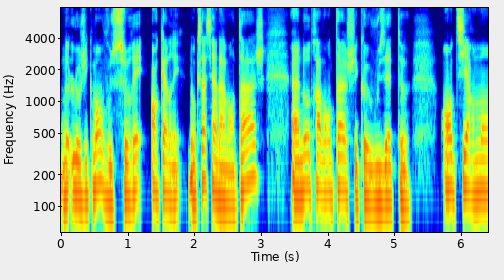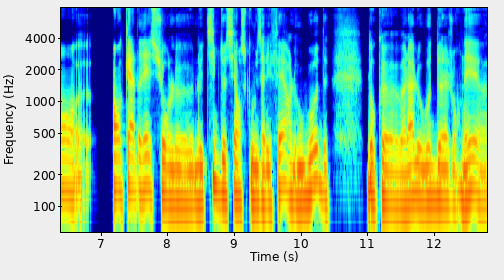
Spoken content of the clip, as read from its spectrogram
Logiquement, vous serez encadré. Donc ça, c'est un avantage. Un autre avantage, c'est que vous êtes entièrement encadré sur le, type de séance que vous allez faire, le WOD. Donc euh, voilà, le WOD de la journée, euh,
